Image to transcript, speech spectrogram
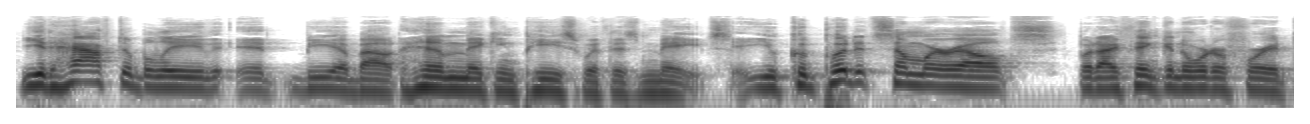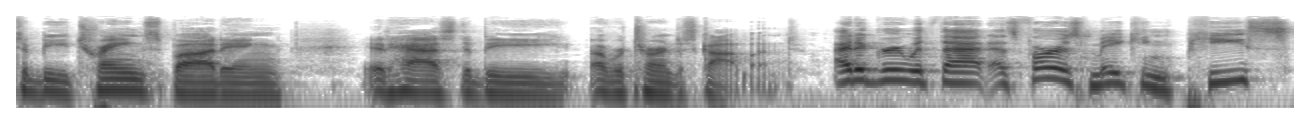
You'd have to believe it be about him making peace with his mates. You could put it somewhere else, but I think in order for it to be Trainspotting, it has to be a return to Scotland. I'd agree with that. As far as making peace,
